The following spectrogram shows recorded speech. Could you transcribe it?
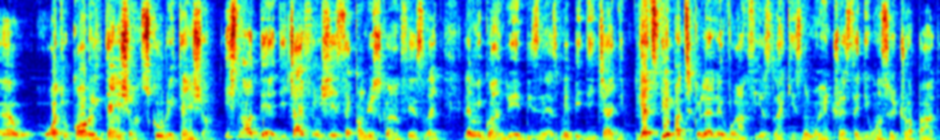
uh, what we call retention, school retention. It's not there. The child finishes secondary school and feels like, let me go and do a business. Maybe the child gets to a particular level and feels like he's no more interested. He wants to drop out.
